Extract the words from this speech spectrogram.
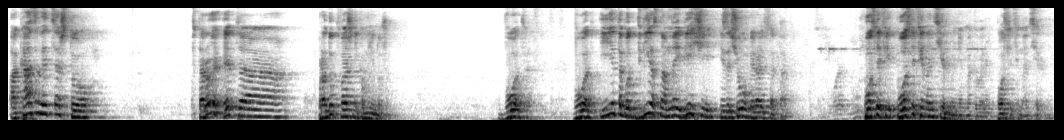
Оказывается, что второе – это продукт ваш никому не нужен. Вот. Вот. И это вот две основные вещи, из-за чего умирают стартапы. После, после финансирования мы говорим, после финансирования.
